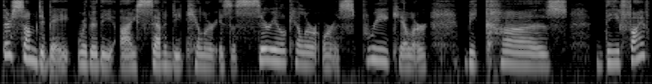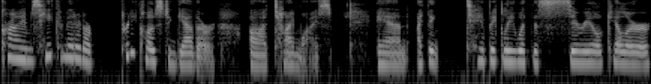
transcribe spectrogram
there's some debate whether the I 70 killer is a serial killer or a spree killer because the five crimes he committed are pretty close together uh, time wise. And I think typically with the serial killer,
